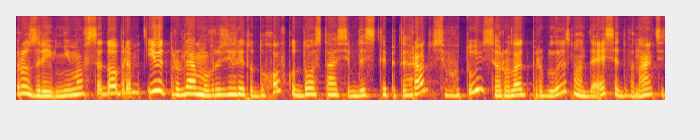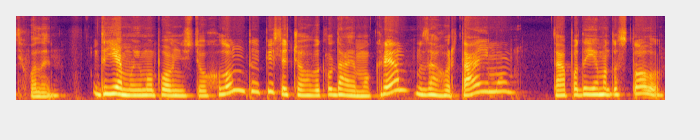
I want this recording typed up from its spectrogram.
розрівнюємо все добре і відправляємо в розігріту духовку до 175 градусів. Готується рулет приблизно 10-12 хвилин. Даємо йому повністю охолонути, після чого викладаємо крем, загортаємо та подаємо до столу.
